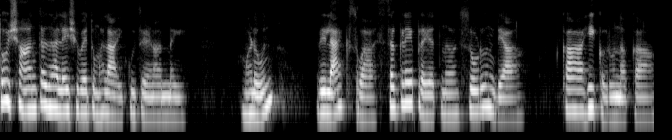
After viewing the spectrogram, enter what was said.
तो शांत झाल्याशिवाय तुम्हाला ऐकूच येणार नाही. म्हणून रिलॅक्स व्हा. सगळे प्रयत्न सोडून द्या. काही करू नका.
